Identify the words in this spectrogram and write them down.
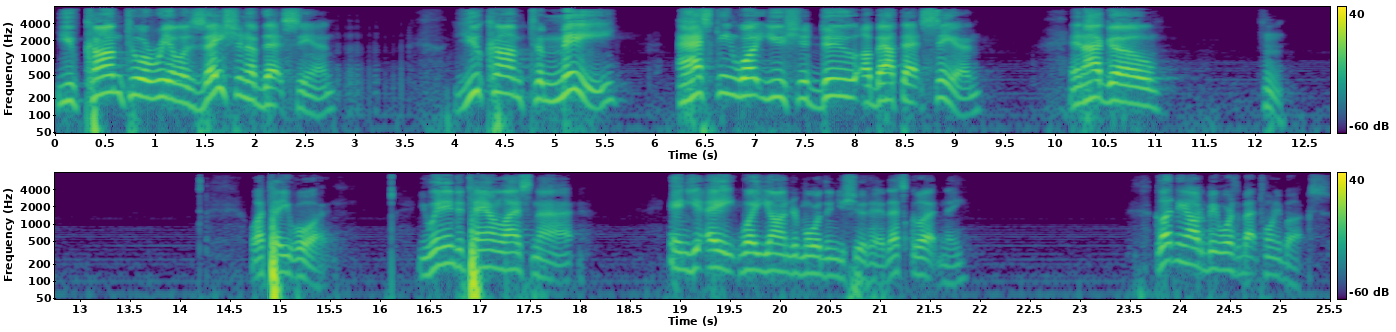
You've come to a realization of that sin. You come to me asking what you should do about that sin. And I go, hmm. Well, I tell you what. You went into town last night and you ate way yonder more than you should have. That's gluttony. Gluttony ought to be worth about 20 bucks.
